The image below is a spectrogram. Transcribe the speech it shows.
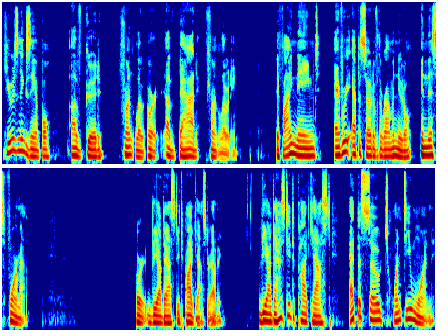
Here's an example of good front load or of bad front loading. If I named every episode of the ramen noodle in this format, or the Audacity to Podcast, rather, the Audacity to Podcast, episode 21,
